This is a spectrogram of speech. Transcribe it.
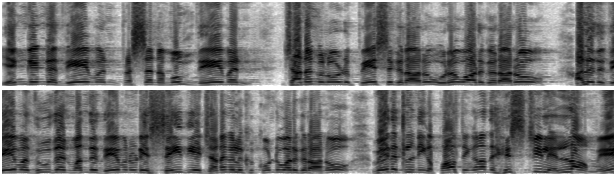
எங்கெங்க தேவன் பிரசன்னமும் தேவன் ஜனங்களோடு பேசுகிறாரோ உறவாடுகிறாரோ அல்லது தேவ தூதன் வந்து தேவனுடைய செய்தியை ஜனங்களுக்கு கொண்டு வருகிறானோ வேதத்தில் நீங்க பார்த்தீங்கன்னா அந்த ஹிஸ்டரியில எல்லாமே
